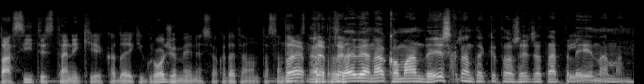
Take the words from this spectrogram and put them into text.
tas įtis ten iki, kada iki gruodžio mėnesio, kada ten tas antras. Taip, Ir tada viena komanda iškrenta, kito žaidžia tą pleiną man.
